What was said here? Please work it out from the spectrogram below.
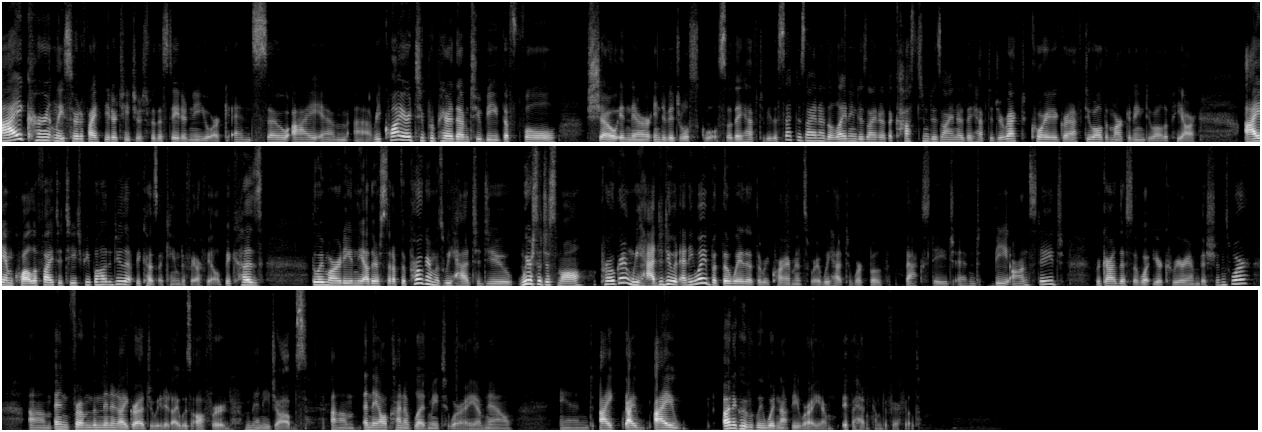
I currently certify theater teachers for the state of New York, and so I am uh, required to prepare them to be the full show in their individual school. So they have to be the set designer, the lighting designer, the costume designer, they have to direct, choreograph, do all the marketing, do all the PR. I am qualified to teach people how to do that because I came to Fairfield. Because the way Marty and the others set up the program was we had to do, we're such a small program, we had to do it anyway, but the way that the requirements were, we had to work both backstage and be on stage, regardless of what your career ambitions were. Um, and from the minute I graduated, I was offered many jobs, um, and they all kind of led me to where I am now. And I, I, I unequivocally would not be where I am if I hadn't come to Fairfield.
